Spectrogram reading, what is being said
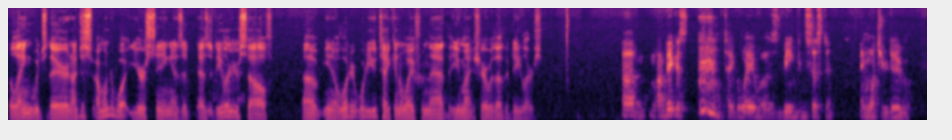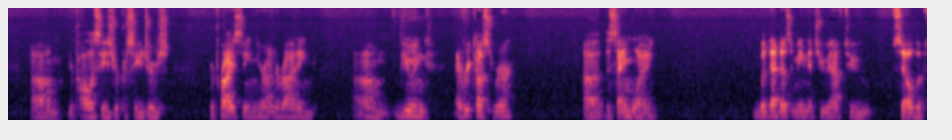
the language there, and I just I wonder what you're seeing as a as a dealer yourself. Uh, you know, what are what are you taking away from that that you might share with other dealers? Um, my biggest takeaway was being consistent in what you do, um, your policies, your procedures, your pricing, your underwriting, um, viewing every customer uh, the same way. But that doesn't mean that you have to sell the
